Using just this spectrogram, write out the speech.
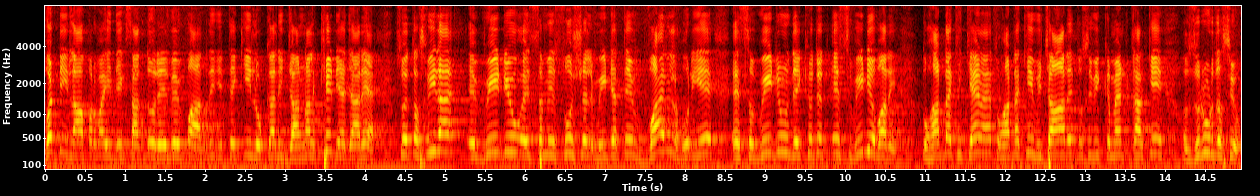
ਵੱਡੀ ਲਾਪਰਵਾਹੀ ਦੇਖ ਸਕਦੇ ਹੋ ਰੇਲਵੇ ਵਿਭਾਗ ਦੀ, ਜਿੱਥੇ ਕਿ ਲੋਕਾਂ ਦੀ ਜਾਨ ਨਾਲ ਖੇਡਿਆ ਜਾ ਰਿਹਾ ਹੈ। ਸੋ ਇਹ ਤਸਵੀਰਾਂ, ਇਹ ਵੀਡੀਓ ਇਸ ਸਮੇਂ ਸੋਸ਼ਲ ਮੀਡੀਆ ਤੇ ਵਾਇਰਲ ਹੋ ਰਹੀ ਹੈ। ਇਸ ਵੀਡੀਓ ਨੂੰ ਦੇਖਿਓ ਤੇ ਇਸ ਵੀਡੀਓ ਬਾਰੇ ਤੁਹਾਡਾ ਕੀ ਕਹਿਣਾ ਹੈ, ਤੁਹਾਡਾ ਕੀ ਵਿਚਾਰ ਹੈ, ਤੁਸੀਂ ਵੀ ਕਮੈਂਟ ਕਰਕੇ ਜ਼ਰੂਰ ਦੱਸਿਓ।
